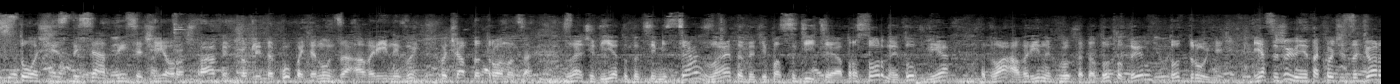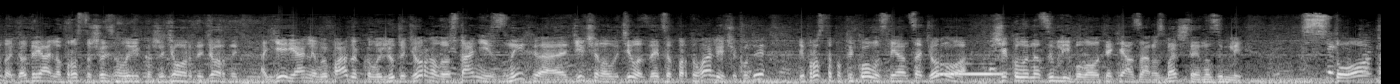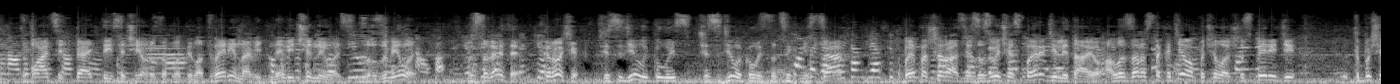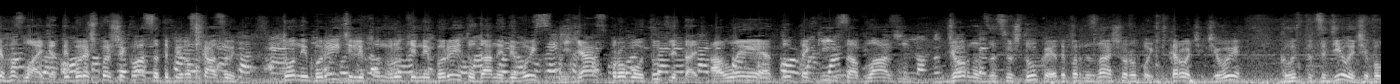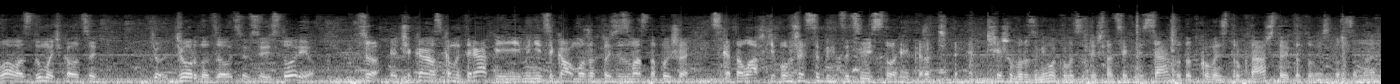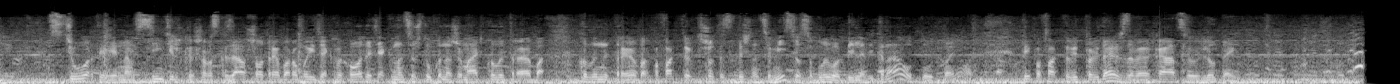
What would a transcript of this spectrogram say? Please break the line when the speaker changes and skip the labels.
160 тисяч євро штрафів, щоб літаку потягнути за аварійний вихід, хоча б дотронутися. Значить, є тут оці місця, знаєте, де типу, сидіть е, просторно, і тут є два аварійних виходи. Тут один, тут другий. Я сиджу, і мені так хочеться дьорнути, от реально просто щось в голові каже, дьорни, дьорни. А є реальний випадок, коли люди дьоргали. Останній з них е, дівчина летіла, здається, в Португалію чи куди, і просто по приколу сліганця дьорнула, ще коли на землі була, от як я зараз, бачите, я на землі. 125 тисяч євро заплатила. Двері навіть не відчинились. Зрозуміли? Представляєте? Коротше, чи сиділи колись, чи сиділи колись на цих місцях? Бо я перший раз я зазвичай спереді літаю, але зараз така тема почала, що спереді. Тебе ще газлайтять. Ти береш перший клас, а тобі розказують, то не бери, телефон в руки не бери, туди не дивись. Я спробував тут літати, але тут такий соблазн дьорнув за цю штуку, я тепер не знаю, що робити. Коротше, чи ви колись тут сиділи, чи була у вас думочка оце дьорнуть за оцю всю історію? Все, я чекаю вас в коментарях, і мені цікаво, може хтось із вас напише з каталажки, бо вже сидить за цю історію. Коротше. Ще щоб ви розуміли, коли сидиш на цих місцях, додатковий інструктаж стоїть, то нас персональний стюард, і він нам всім тільки що розказав, що треба робити, як виходить, як на цю штуку нажимати, коли треба, коли не треба. По факту, якщо ти сидиш на цьому місці, особливо біля вікна, отут, поняла, ти по факту відповідаєш за евакуацію людей.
